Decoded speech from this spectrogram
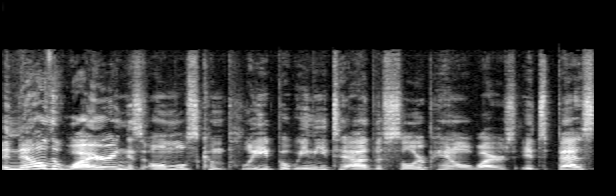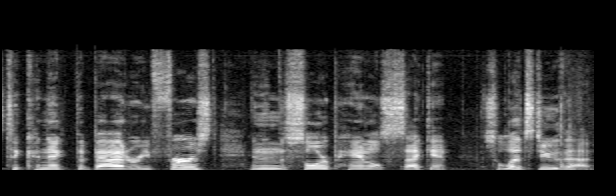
And now the wiring is almost complete, but we need to add the solar panel wires. It's best to connect the battery first and then the solar panels second. So let's do that.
